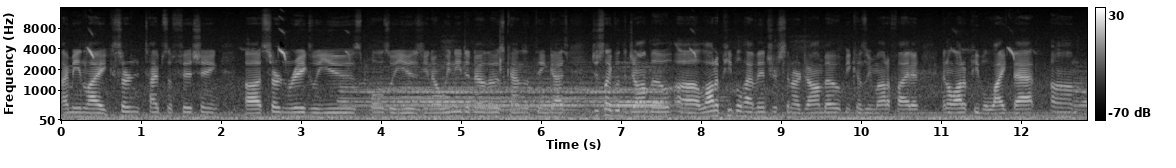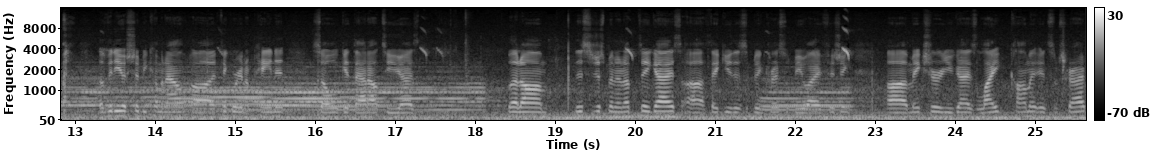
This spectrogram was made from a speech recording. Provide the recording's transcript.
I mean like certain types of fishing uh, certain rigs we use, poles we use, you know, we need to know those kinds of things, guys. Just like with the Jon boat, uh, a lot of people have interest in our Jon boat because we modified it, and a lot of people like that. Um, a video should be coming out. Uh, I think we're going to paint it, so we'll get that out to you guys. But um, this has just been an update, guys. Uh, thank you. This has been Chris with BYA Fishing. Uh, make sure you guys like, comment, and subscribe.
